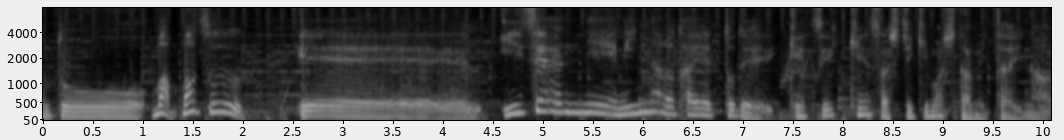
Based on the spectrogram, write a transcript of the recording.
んと、まあ、まず、えー、以前にみんなのダイエットで血液検査してきましたみたいな、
